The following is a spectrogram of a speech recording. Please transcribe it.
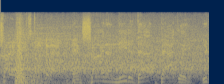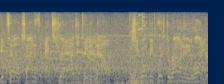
Chyna And Chyna needed that badly. You can tell Chyna's extra agitated now, she won't be pushed around any longer.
